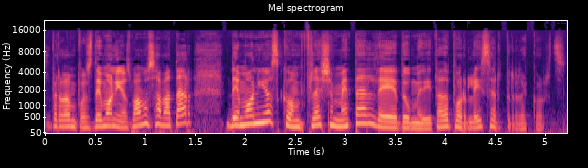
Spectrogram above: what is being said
no, perdón, pues demonios. Vamos a matar demonios con Flesh and Metal de Doom, editado por Laser Records.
